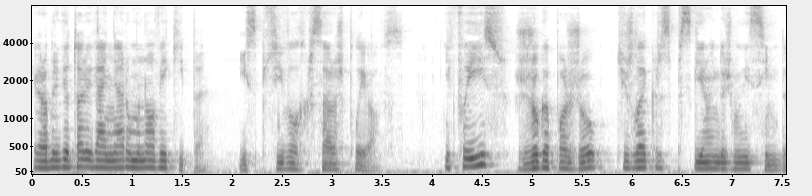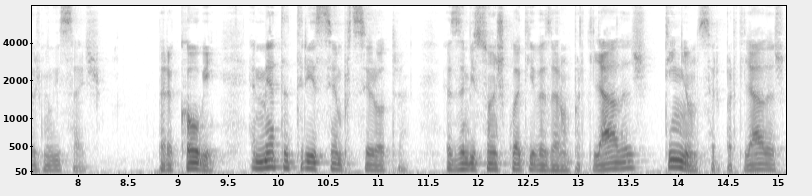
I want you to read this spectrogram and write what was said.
era obrigatório ganhar uma nova equipa e, se possível, regressar aos playoffs. E foi isso, jogo após jogo, que os Lakers perseguiram em 2005-2006. Para Kobe, a meta teria sempre de ser outra. As ambições coletivas eram partilhadas, tinham de ser partilhadas,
